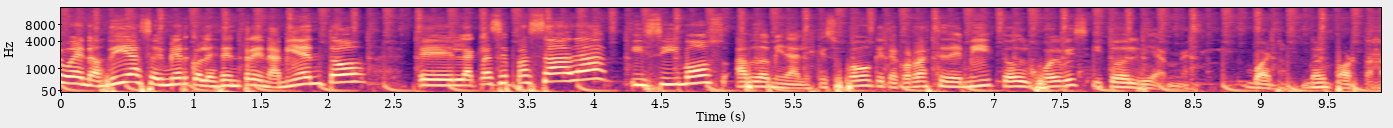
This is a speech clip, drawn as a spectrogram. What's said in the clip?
Muy buenos días, hoy miércoles de entrenamiento. Eh, la clase pasada hicimos abdominales, que supongo que te acordaste de mí todo el jueves y todo el viernes. Bueno, no importa.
